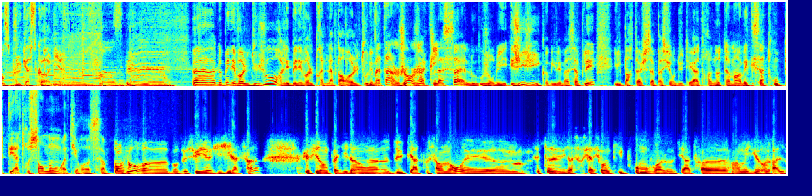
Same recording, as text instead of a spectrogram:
France Bleu Gascogne. Euh, le bénévole du jour, les bénévoles prennent la parole tous les matins. Jean-Jacques Lassalle, aujourd'hui Gigi, comme il aime à s'appeler, il partage sa passion du théâtre, notamment avec sa troupe Théâtre sans nom à Tyros. Bonjour, euh, bon, je suis Gigi Lassalle. Je suis donc président euh, du Théâtre sans nom et c'est une association qui promouvoit le théâtre en milieu rural.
